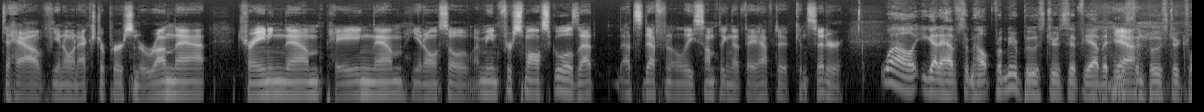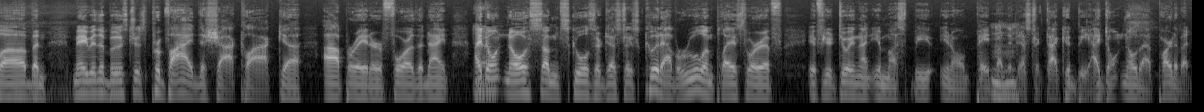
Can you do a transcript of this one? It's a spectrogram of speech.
to have you know an extra person to run that, training them, paying them. You know, so I mean, for small schools, that that's definitely something that they have to consider. Well, you got to have some help from your boosters if you have a Yeah. decent booster club, and maybe the boosters provide the shot clock uh, operator for the night. I don't know. Some schools or districts could have a rule in place where if if you're doing that, you must be you know paid by Mm-hmm. the district. That could be. I don't know that part of it,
